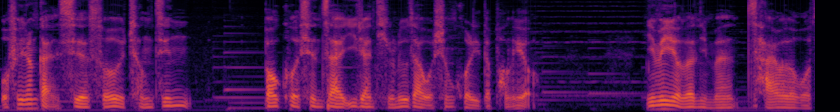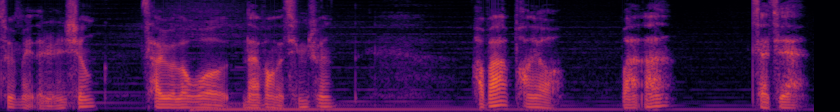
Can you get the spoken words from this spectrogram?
我非常感谢所有曾经，包括现在依然停留在我生活里的朋友，因为有了你们，才有了我最美的人生，才有了我难忘的青春。好吧，朋友，晚安。再见。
